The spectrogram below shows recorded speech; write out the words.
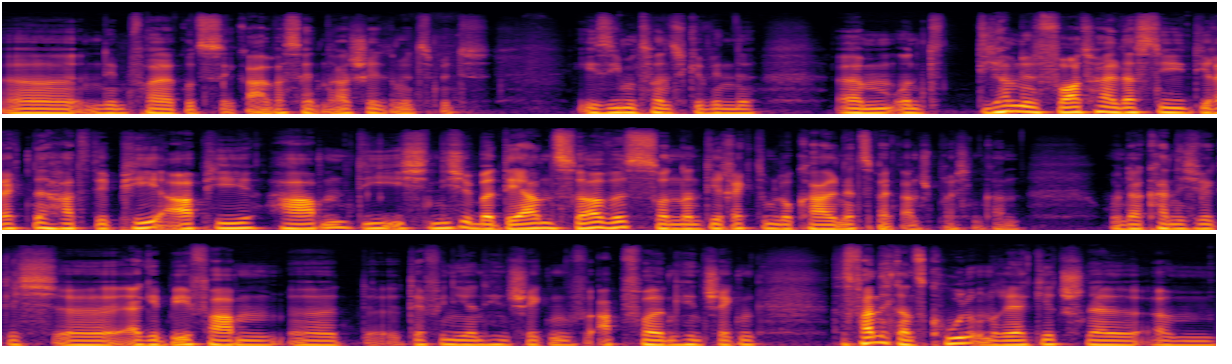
Äh, in dem Fall, gut, ist egal, was da hinten dran steht, mit, mit E27 Gewinde. Ähm, und die haben den Vorteil, dass die direkt eine HTTP-API haben, die ich nicht über deren Service, sondern direkt im lokalen Netzwerk ansprechen kann. Und da kann ich wirklich äh, RGB-Farben äh, definieren, hinschicken, Abfolgen hinschicken. Das fand ich ganz cool und reagiert schnell ähm,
